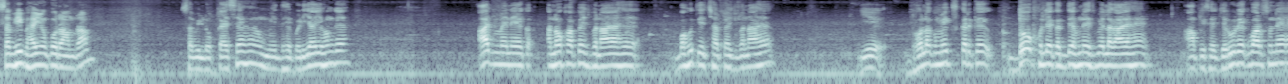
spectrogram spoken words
सभी भाइयों को राम राम। सभी लोग कैसे हैं? उम्मीद है बढ़िया ही होंगे। आज मैंने एक अनोखा पेज बनाया है, बहुत ही अच्छा पेज बना है। ये ढोलक मिक्स करके दो खुले गद्दे हमने इसमें लगाए हैं। आप इसे ज़रूर एक बार सुने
